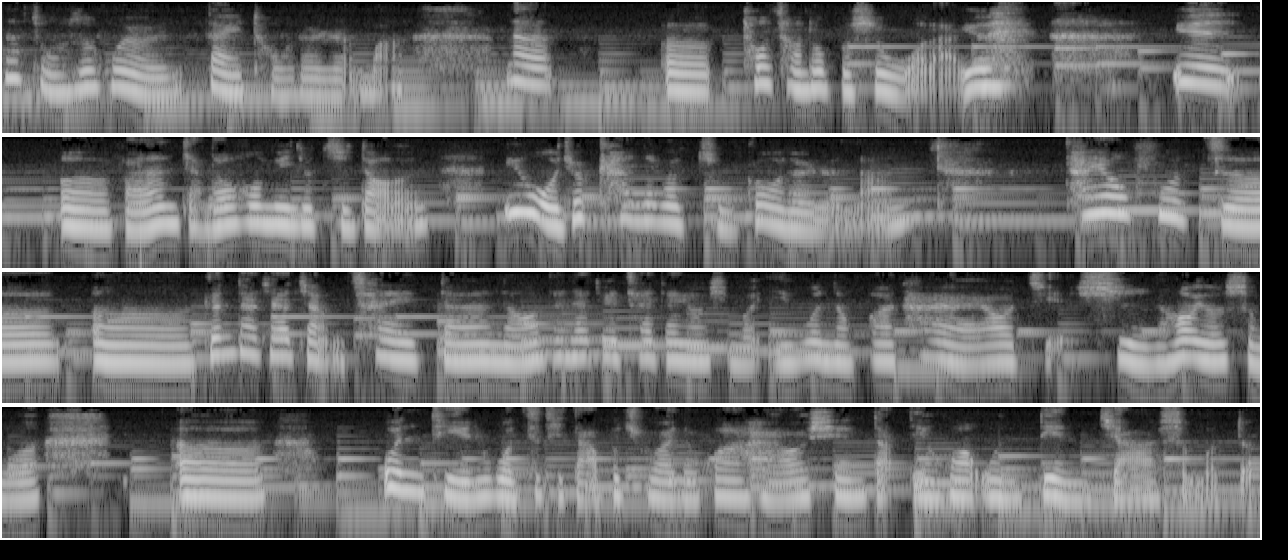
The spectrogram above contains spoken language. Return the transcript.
那总是会有人带头的人嘛。那呃，通常都不是我啦，因为因为呃，反正讲到后面就知道了，因为我就看那个主购的人啊。他要负责，嗯，跟大家讲菜单，然后大家对菜单有什么疑问的话，他还要解释，然后有什么，呃，问题如果自己答不出来的话，还要先打电话问店家什么的，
